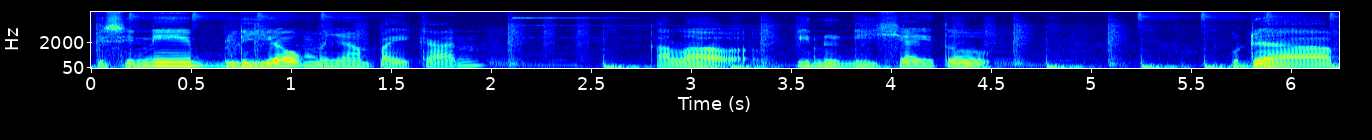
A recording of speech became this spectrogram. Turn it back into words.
Di sini beliau menyampaikan kalau Indonesia itu udah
